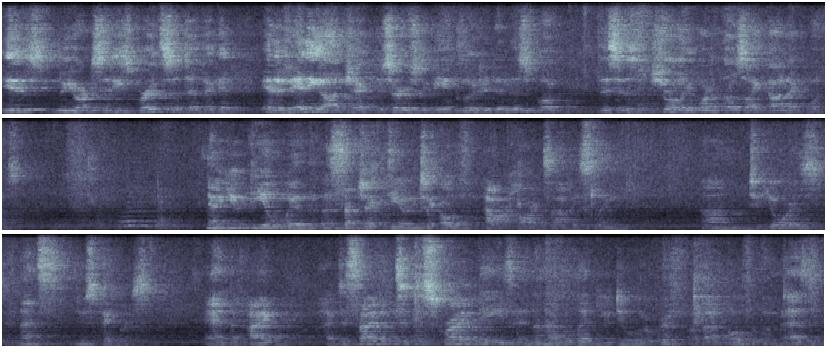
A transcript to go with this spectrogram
is New York City's birth certificate. And if any object deserves to be included in this book, this is surely one of those iconic ones. Now, you deal with a subject dear to both our hearts, obviously, um, to yours, and that's newspapers. And I, I've decided to describe these, and then I will let you do a riff about both of them as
